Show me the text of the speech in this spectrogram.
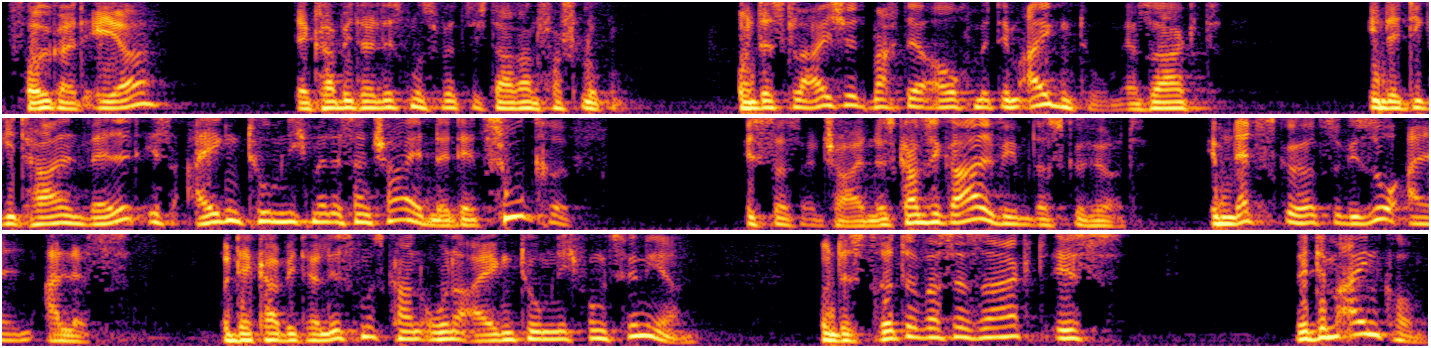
folgert er, der Kapitalismus wird sich daran verschlucken. Und das Gleiche macht er auch mit dem Eigentum. Er sagt, in der digitalen Welt ist Eigentum nicht mehr das Entscheidende. Der Zugriff ist das Entscheidende. Es ist ganz egal, wem das gehört. Im Netz gehört sowieso allen alles. Und der Kapitalismus kann ohne Eigentum nicht funktionieren. Und das Dritte, was er sagt, ist mit dem Einkommen.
